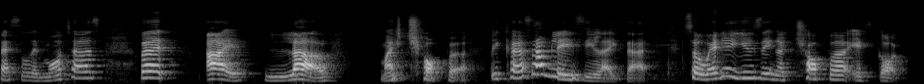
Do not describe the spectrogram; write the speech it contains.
pestle and mortars, but I love my chopper because I'm lazy like that. So when you're using a chopper, it's got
